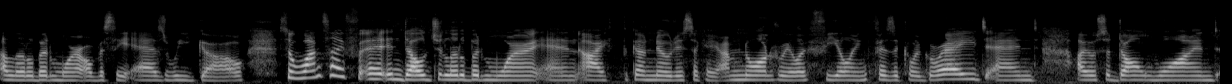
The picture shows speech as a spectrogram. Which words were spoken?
a little bit more, obviously, as we go. So once I've uh, indulged a little bit more, and I think I noticed, okay, I'm not really feeling physically great, and I also don't want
